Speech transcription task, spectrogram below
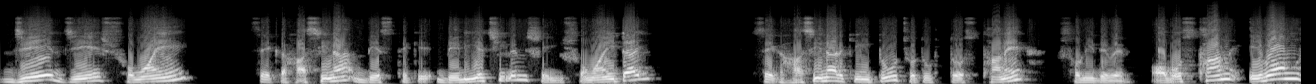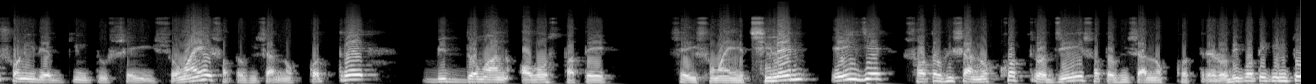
যে যে সময়ে শেখ হাসিনা দেশ থেকে বেরিয়েছিলেন, সেই সময়টাই শেখ হাসিনার কিন্তু চতুর্থ স্থানে শনিদেবের অবস্থান এবং শনিদেব কিন্তু সেই সময়ে শতভিসা নক্ষত্রে বিদ্যমান অবস্থাতে সেই সময়ে ছিলেন। এই যে শতভিসা নক্ষত্র, যে শতভিসা নক্ষত্রের অধিপতি কিন্তু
